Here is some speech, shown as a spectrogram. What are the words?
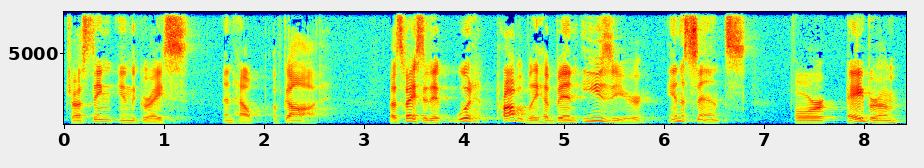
trusting in the grace and help of God. Let's face it, it would probably have been easier, in a sense, for Abram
